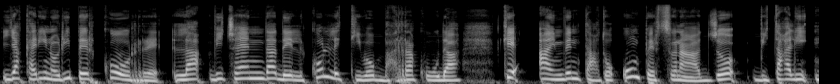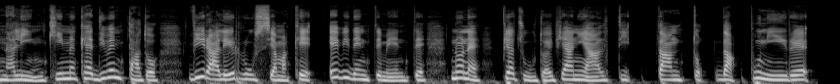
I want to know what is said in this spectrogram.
Iaccarino ripercorre la vicenda del collettivo Barracuda che ha inventato un personaggio, Vitali Nalinkin, che è diventato virale in Russia ma che evidentemente non è piaciuto ai piani alti tanto da punire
